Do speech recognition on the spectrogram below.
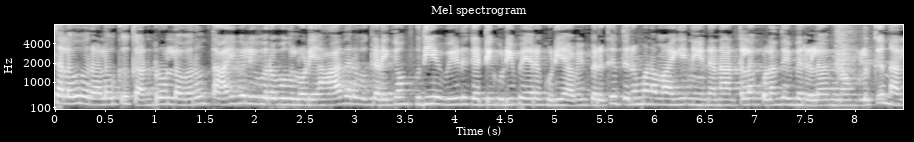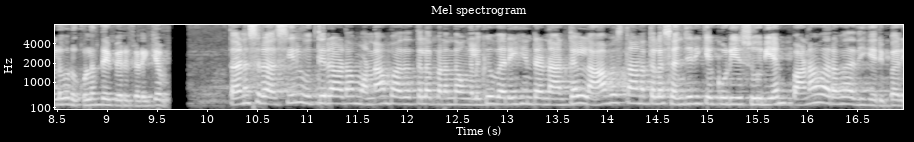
செலவு ஓரளவுக்கு கண்ட்ரோலில் வரும். தாய்வழி உறவுகளுடைய ஆதரவு கிடைக்கும். புதிய வீடு கட்டி குடிபெயரக்கூடிய அமைப்பு இருக்குது திருமணமாகி நீண்ட நாட்களில் குழந்தை பேர் இல்லாதவங்களுக்கு நல்ல ஒரு குழந்தை பேர் கிடைக்கும். தனுசு ராசியில் உத்திராடம் ஒன்றாம் பாதத்தில் பிறந்தவங்களுக்கு வருகின்ற நாட்கள் லாபஸ்தானத்தில் சஞ்சரிக்கக்கூடிய சூரியன் பண வரவை அதிகரிப்பார்.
